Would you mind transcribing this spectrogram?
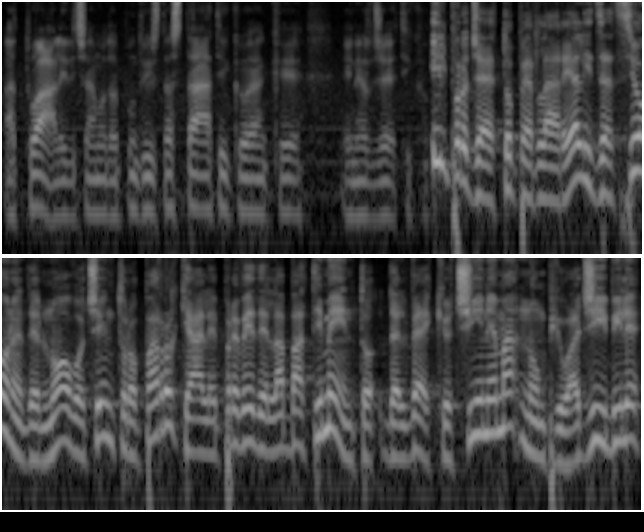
attuali diciamo, dal punto di vista statico e anche energetico. Il progetto per la realizzazione del nuovo centro parrocchiale prevede l'abbattimento del vecchio cinema non più agibile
